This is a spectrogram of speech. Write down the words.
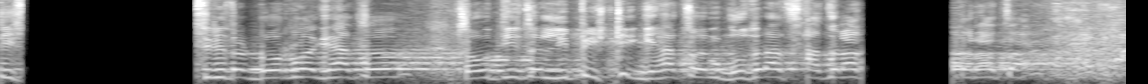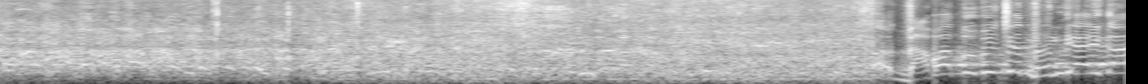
तिसरीचं डोरलं घ्यायचं चौथीचं लिपस्टिक घ्यायचं आणि गुजरात साजरा करायचा. दाबा धंदे आहे का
